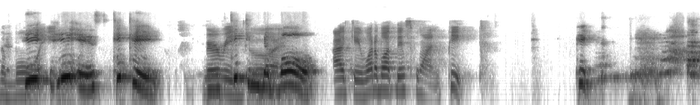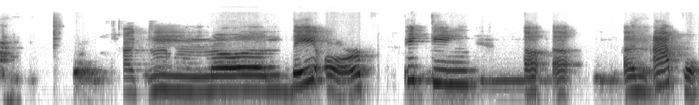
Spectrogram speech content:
The boy. He he is kicking. Very kicking good. the ball. Okay, what about this one? Pick. Pick. Okay. Mm, uh, they are picking uh, uh, an apple.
